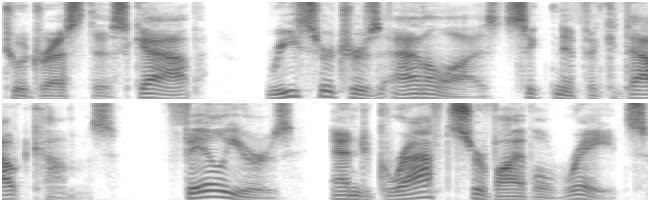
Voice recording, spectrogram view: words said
To address this gap, researchers analyzed significant outcomes, failures, and graft survival rates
